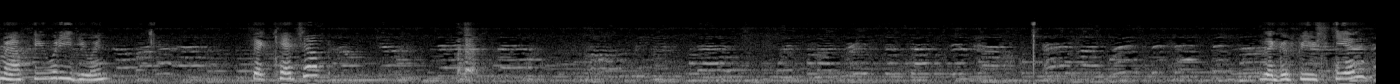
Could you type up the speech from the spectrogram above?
Matthew, what are you doing? Is that ketchup? Is that good for your skin?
